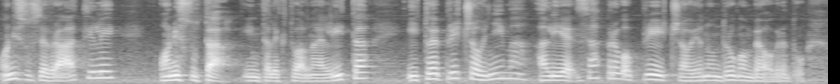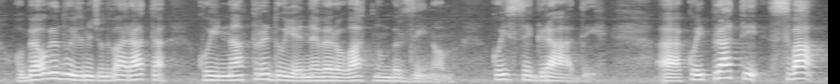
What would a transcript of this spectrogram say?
Oni su se vratili, oni su ta intelektualna elita i to je priča o njima, ali je zapravo priča o jednom drugom Beogradu. O Beogradu između dva rata koji napreduje neverovatnom brzinom, koji se gradi, koji prati sva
